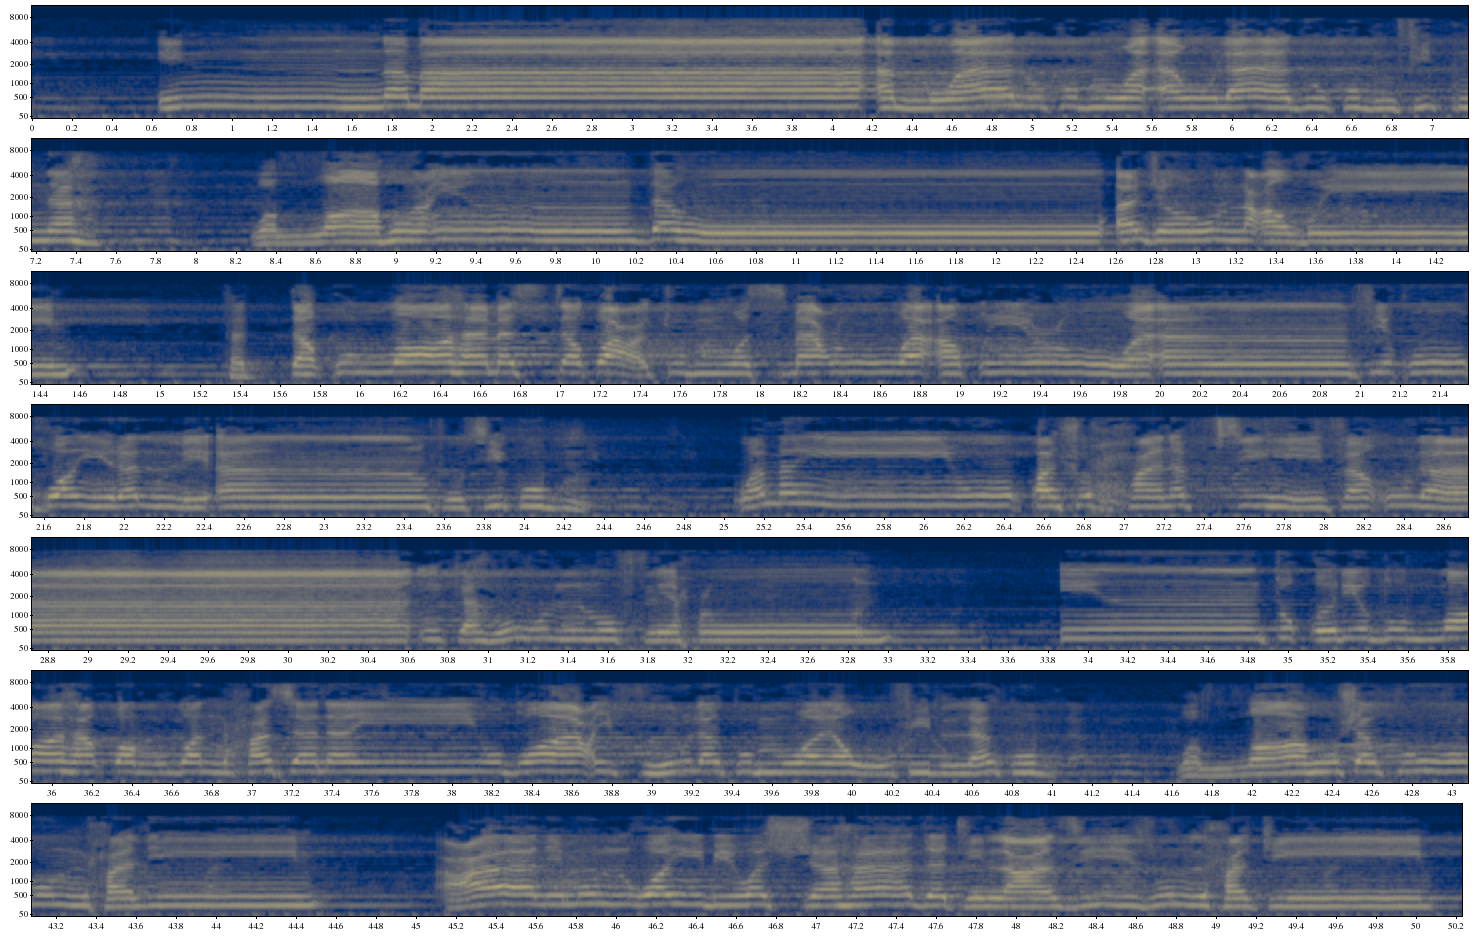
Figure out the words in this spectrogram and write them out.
إنما أموالكم وأولادكم فتنة والله عنده أجر عظيم. فاتقوا الله ما استطعتم واسمعوا وأطيعوا وأنفقوا خيرا لأنفسكم. ومن يوق شح نفسه فأولئك هم المفلحون. إن تقرضوا الله قرضا حسنا يضاعفه لكم ويغفر لكم والله شكور حليم. عالم الغيب والشهادة العزيز الحكيم.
